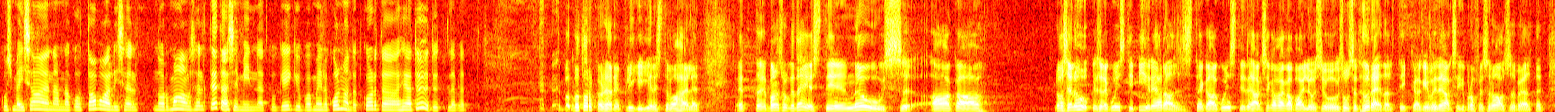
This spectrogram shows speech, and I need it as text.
kus me ei saa enam nagu tavaliselt normaalselt edasi minna, et kui keegi juba meile kolmandat korda head ööd ütleb, et ma torkan ühe repliigi kiiresti vahele, et, et ma olen sinuga täiesti nõus, aga no see lõhubki selle kunsti piiri ära, sest ega kunsti tehakse ka väga paljus ju suhteliselt hõredalt ikkagi või tehaksegi professionaalsuse pealt, et,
